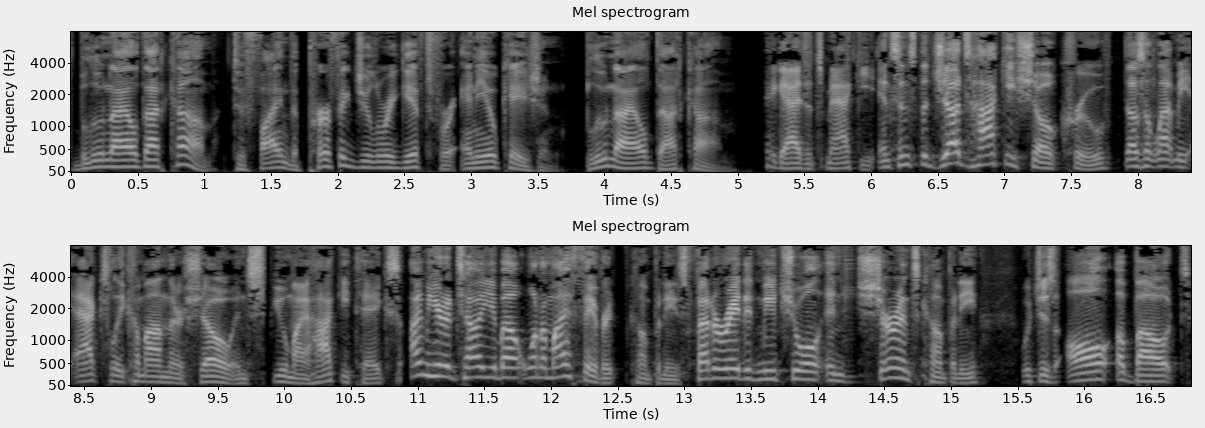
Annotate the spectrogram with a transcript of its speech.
BlueNile.com to find the perfect jewelry gift for any occasion. BlueNile.com. Hey guys, it's Mackey. And since the Judd's Hockey Show crew doesn't let me actually come on their show and spew my hockey takes, I'm here to tell you about one of my favorite companies, Federated Mutual Insurance Company, which is all about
